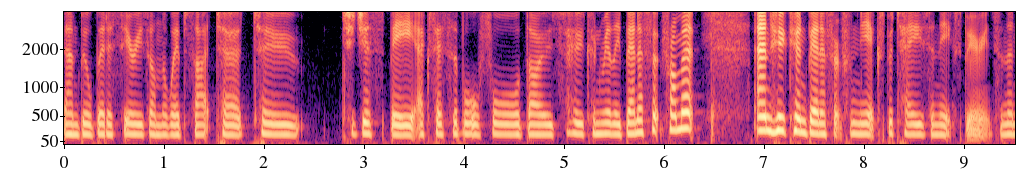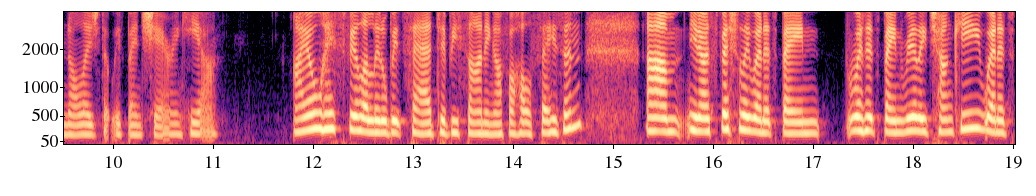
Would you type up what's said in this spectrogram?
and Build Better series on the website to to to just be accessible for those who can really benefit from it and who can benefit from the expertise and the experience and the knowledge that we've been sharing here. I always feel a little bit sad to be signing off a whole season, um, you know, especially when it's been when it's been really chunky, when it's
